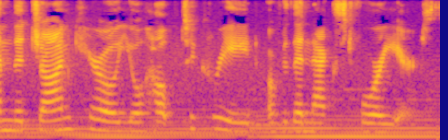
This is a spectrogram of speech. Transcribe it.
and the John Carroll you'll help to create over the next four years.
